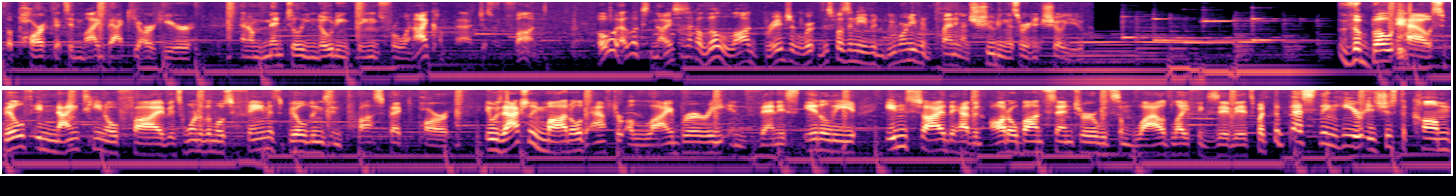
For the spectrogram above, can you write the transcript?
the park that's in my backyard here and I'm mentally noting things for when I come back just for fun. Oh, that looks nice. It's like a little log bridge. This wasn't even, we weren't even planning on shooting this. We're gonna show you. The Boathouse, built in 1905, it's one of the most famous buildings in Prospect Park. It was actually modeled after a library in Venice, Italy. Inside they have an Audubon Center with some wildlife exhibits, but the best thing here is just to come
